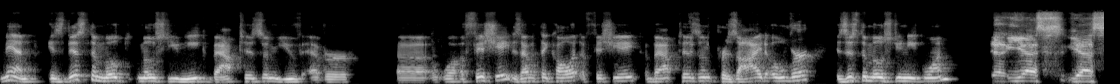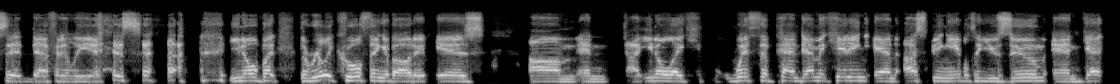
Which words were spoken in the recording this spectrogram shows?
man, is this the most most unique baptism you've ever? Uh, well, officiate is that what they call it? Officiate a baptism, preside over. Is this the most unique one? Yes, yes, it definitely is. you know, but the really cool thing about it is, um, and uh, you know, like with the pandemic hitting and us being able to use Zoom and get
